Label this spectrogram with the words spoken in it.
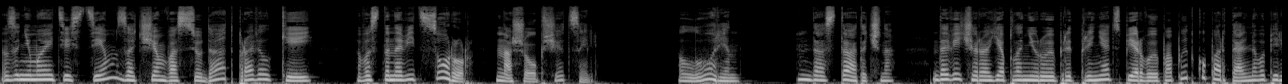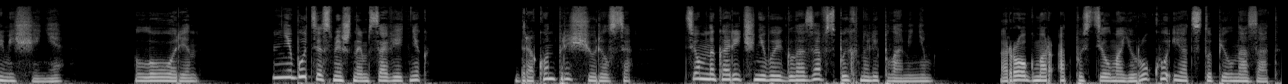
Занимаетесь тем, зачем вас сюда отправил Кей. Восстановить Сорур — наша общая цель. Лорин. Достаточно. До вечера я планирую предпринять первую попытку портального перемещения. Лорин. Не будьте смешным, советник. Дракон прищурился. Темно-коричневые глаза вспыхнули пламенем. Рогмар отпустил мою руку и отступил назад.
